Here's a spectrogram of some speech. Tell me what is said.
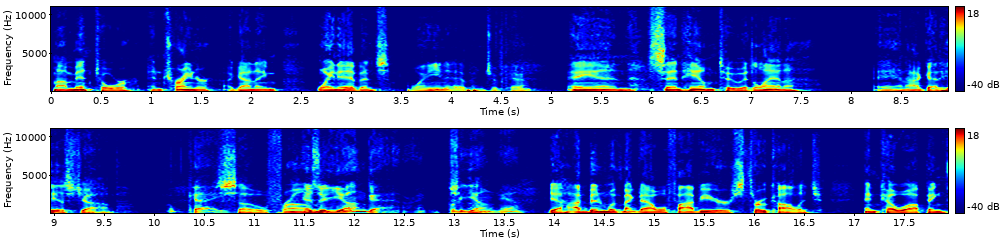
my mentor and trainer, a guy named Wayne Evans. Wayne Evans, okay. And sent him to Atlanta, and I got his job. Okay. So from as a young guy, right? Pretty so, young, yeah. Yeah, I'd been with McDowell five years through college and co-oping,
